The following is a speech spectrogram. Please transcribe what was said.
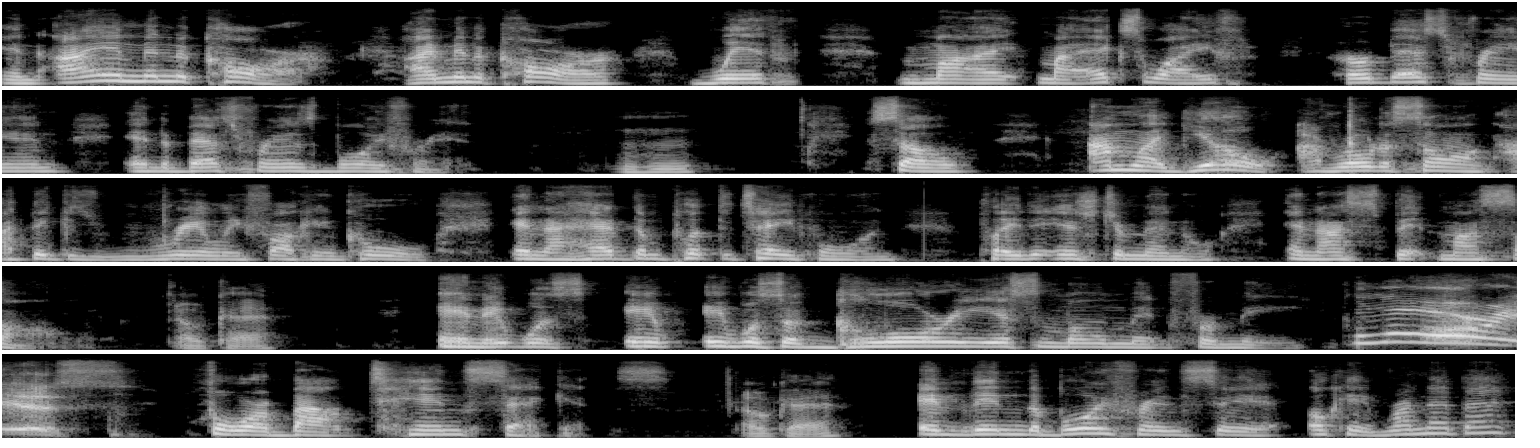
And I am in the car. I'm in a car with my my ex-wife, her best friend, and the best friend's boyfriend. Mhm. So I'm like, yo, I wrote a song. I think is really fucking cool. And I had them put the tape on, play the instrumental, and I spit my song. Okay. And it was it, it was a glorious moment for me Glorious. for about 10 seconds. Okay. And then the boyfriend said, okay, run that back.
